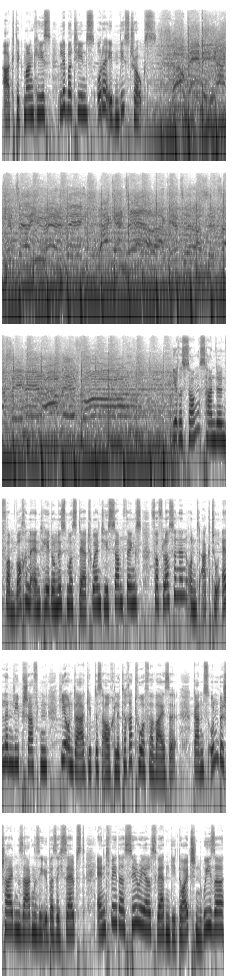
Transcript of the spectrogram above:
Arctic Monkeys, Libertines oder eben die Strokes. Oh Ihre Songs handeln vom Wochenendhedonismus der 20-somethings, verflossenen und aktuellen Liebschaften. Hier und da gibt es auch Literaturverweise. Ganz unbescheiden sagen sie über sich selbst, entweder Serials werden die deutschen Weezer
